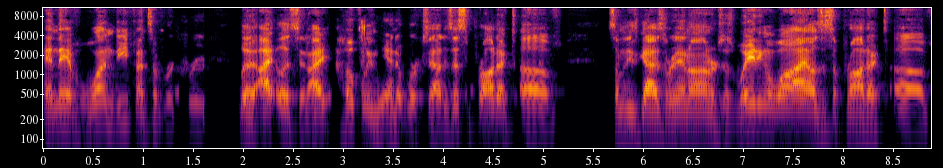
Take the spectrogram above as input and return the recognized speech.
and they have one defensive recruit. Look, I listen, I hopefully in the end it works out. Is this a product of some of these guys are in on or just waiting a while? Is this a product of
